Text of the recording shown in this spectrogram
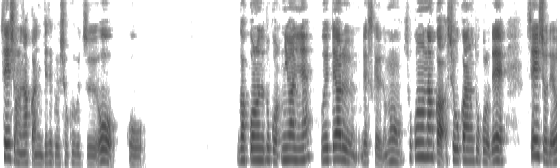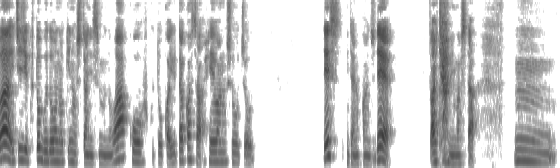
聖書の中に出てくる植物を、こう、学校のとこ、庭にね、植えてあるんですけれども、そこのなんか紹介のところで、聖書では、イチジクとブドウの木の下に住むのは幸福とか豊かさ、平和の象徴です。みたいな感じで書いてありました。うーん。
